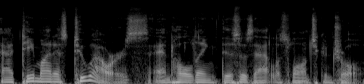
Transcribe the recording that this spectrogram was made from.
At T minus two hours and holding, this is Atlas Launch Control.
